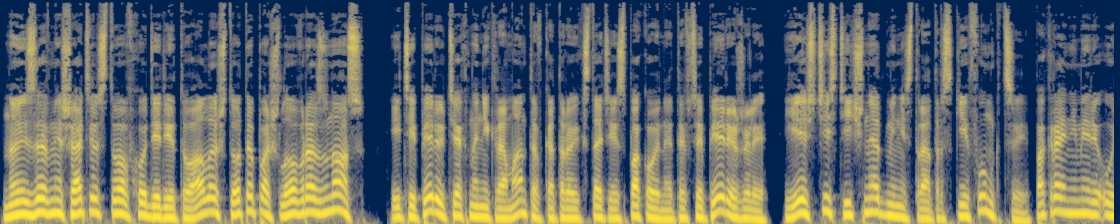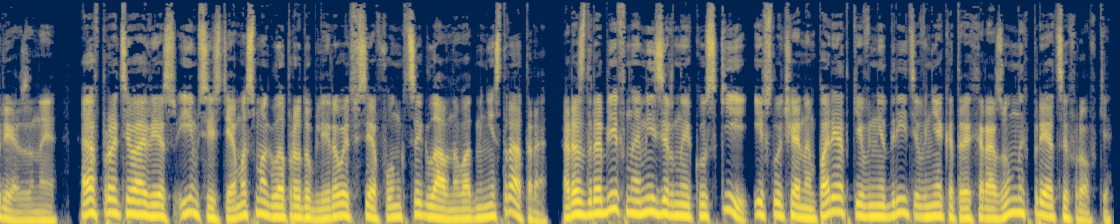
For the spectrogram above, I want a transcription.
Но из-за вмешательства в ходе ритуала что-то пошло в разнос. И теперь у технонекромантов, которые, кстати, спокойно это все пережили, есть частичные администраторские функции, по крайней мере урезанные. А в противовес им система смогла продублировать все функции главного администратора, раздробив на мизерные куски и в случайном порядке внедрить в некоторых разумных при оцифровке.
